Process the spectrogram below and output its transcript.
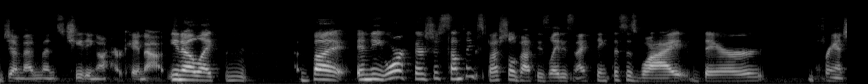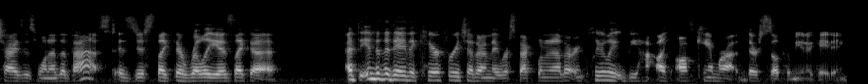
Jim Edmonds cheating on her came out. You know, like, Mm. but in New York, there's just something special about these ladies, and I think this is why their franchise is one of the best. Is just like there really is like a. At the end of the day, they care for each other and they respect one another, and clearly, behind, like off camera, they're still communicating.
